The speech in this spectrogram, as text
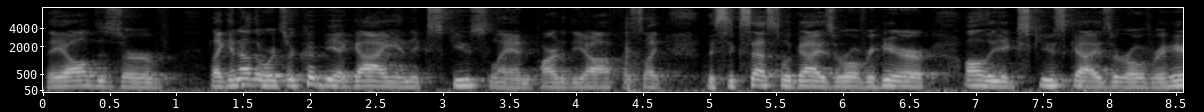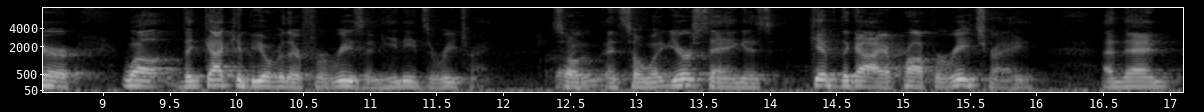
they all deserve like, in other words, there could be a guy in excuse land part of the office, like the successful guys are over here, all the excuse guys are over here. Well, the guy could be over there for a reason. He needs a retrain. Right. So, and so what you're saying is give the guy a proper retrain, and then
